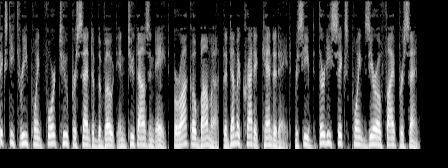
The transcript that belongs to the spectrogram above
63.42% of the vote in 2008. Barack Obama, the Democratic candidate, received 36.05%,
